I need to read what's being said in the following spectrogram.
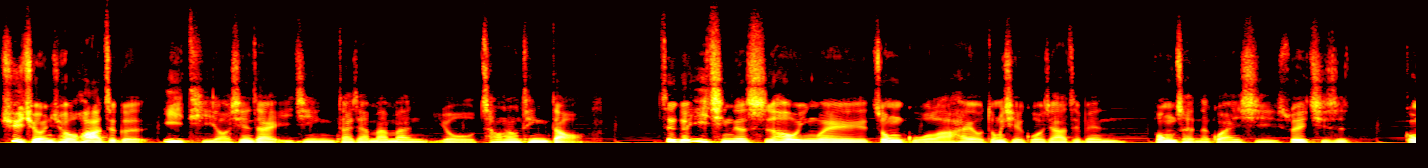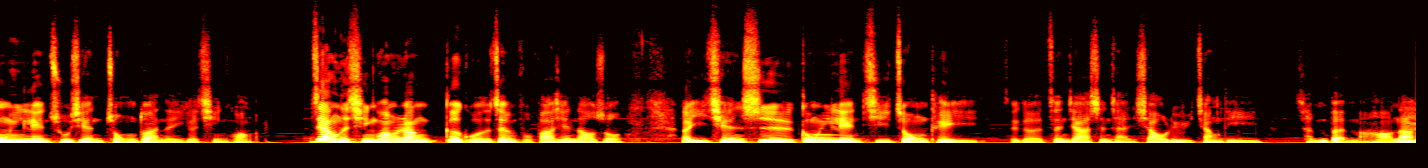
去全球化这个议题哦，现在已经大家慢慢有常常听到。这个疫情的时候，因为中国啦，还有东协国家这边封城的关系，所以其实供应链出现中断的一个情况。这样的情况让各国的政府发现到说，呃，以前是供应链集中可以这个增加生产效率、降低成本嘛，哈。那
